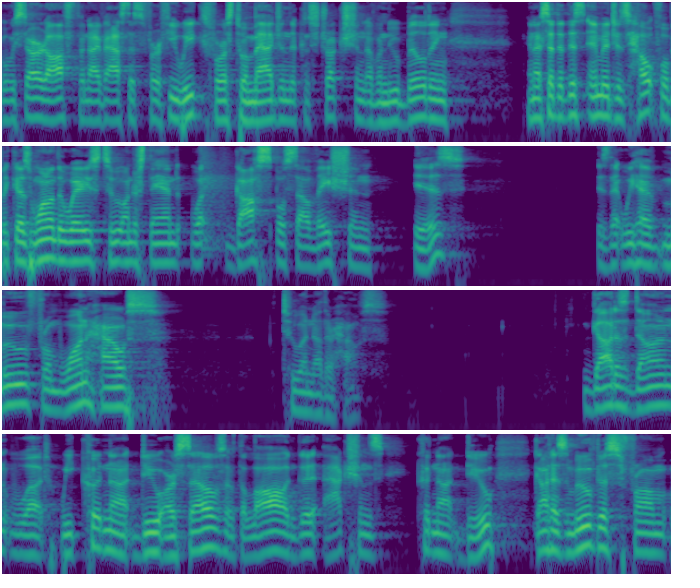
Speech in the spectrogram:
Well, we started off, and I've asked this for a few weeks for us to imagine the construction of a new building. And I said that this image is helpful because one of the ways to understand what gospel salvation is, is that we have moved from one house to another house. God has done what we could not do ourselves what the law and good actions could not do. God has moved us from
